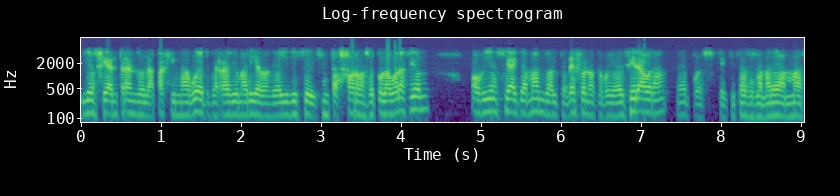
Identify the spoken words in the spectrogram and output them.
bien sea entrando en la página web de Radio María, donde ahí dice distintas formas de colaboración, o bien sea llamando al teléfono que voy a decir ahora, eh, pues que quizás es la manera más,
